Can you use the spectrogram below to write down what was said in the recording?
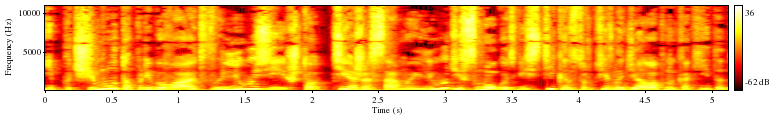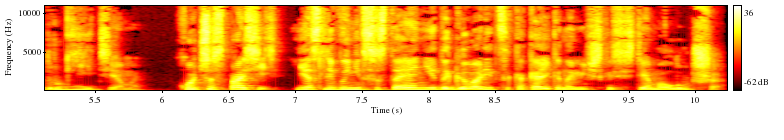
И почему-то пребывают в иллюзии, что те же самые люди смогут вести конструктивный диалог на какие-то другие темы. Хочется спросить, если вы не в состоянии договориться, какая экономическая система лучше,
